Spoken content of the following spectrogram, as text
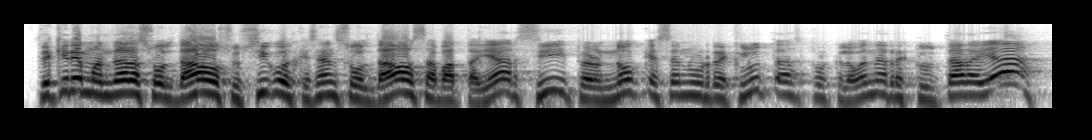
Usted quiere mandar a soldados, sus hijos que sean soldados a batallar, sí, pero no que sean un reclutas porque lo van a reclutar allá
